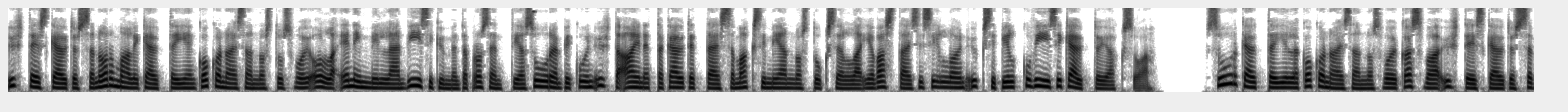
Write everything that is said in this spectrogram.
Yhteiskäytössä normaalikäyttäjien kokonaisannostus voi olla enimmillään 50 prosenttia suurempi kuin yhtä ainetta käytettäessä maksimiannostuksella ja vastaisi silloin 1,5 käyttöjaksoa. Suurkäyttäjillä kokonaisannos voi kasvaa yhteiskäytössä 50-100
